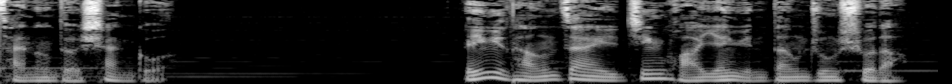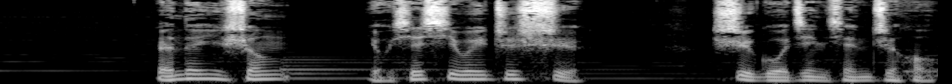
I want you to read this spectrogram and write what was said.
才能得善果。林语堂在《京华烟云》当中说道：“人的一生，有些细微之事，事过境迁之后。”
